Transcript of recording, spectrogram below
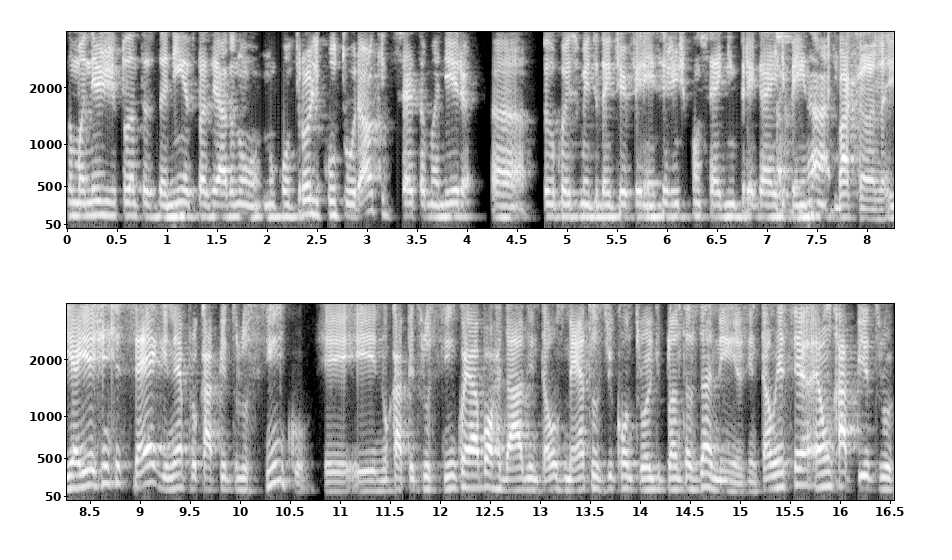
no manejo de plantas daninhas baseado no, no controle cultural, que de certa maneira, uh, pelo conhecimento da interferência, a gente consegue empregar ele bem na área. Bacana. E aí a gente segue né, para o capítulo 5, e, e, no capítulo 5 é abordado então os métodos de controle de plantas daninhas. Então esse é, é um capítulo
